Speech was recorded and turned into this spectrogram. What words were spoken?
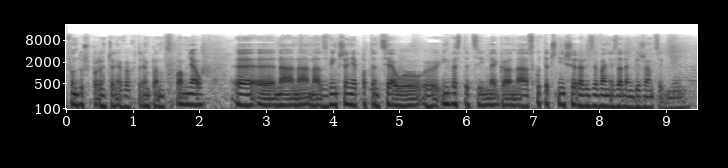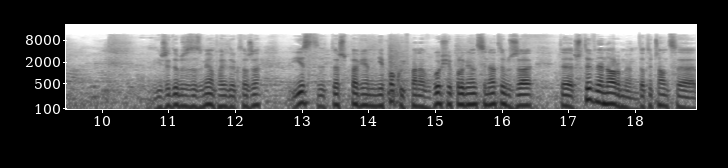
funduszu poręczeniowego, o którym Pan wspomniał, E, e, na, na, na zwiększenie potencjału e, inwestycyjnego, na skuteczniejsze realizowanie zadań bieżących gmin. Jeżeli dobrze zrozumiałem, panie dyrektorze, jest też pewien niepokój w pana w głosie polegający na tym, że te sztywne normy dotyczące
